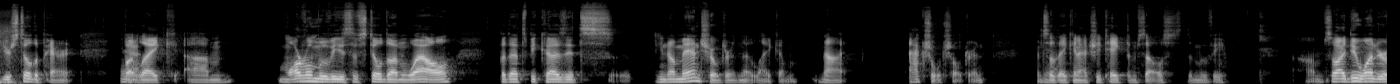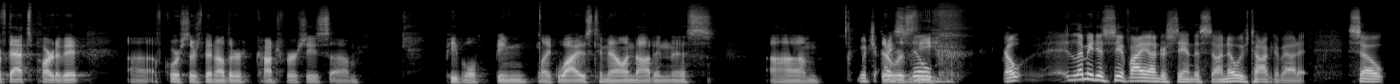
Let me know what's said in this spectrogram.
you're still the parent. But Yeah. like um, Marvel movies have still done well, but that's because it's you know man children that like them, not actual children, and so they can actually take themselves to the movie. Um, so I do wonder if that's part of it. Uh, of course, there's been other controversies. Um, people being like, "Why is Tim Allen not in this?" Um, Which there I was still the don't. Let me just see if I understand this. So I know we've talked about it. So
